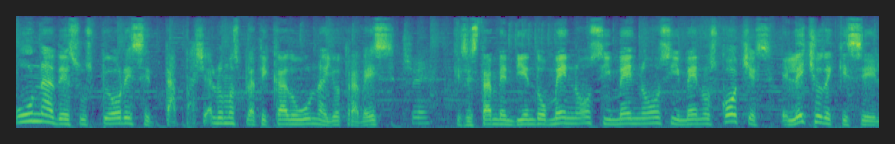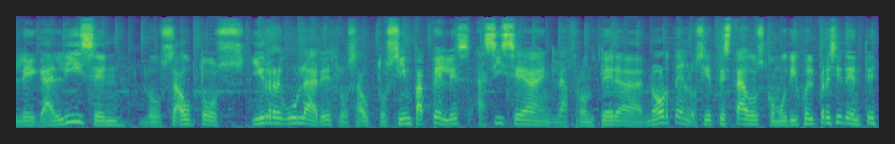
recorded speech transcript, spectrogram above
una de sus peores etapas. Ya lo hemos platicado una y otra vez. Que se están vendiendo menos y menos y menos coches. El hecho de que se legalicen los autos irregulares, los autos sin papeles, así sea en la frontera norte, en los siete estados, como dijo el presidente,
